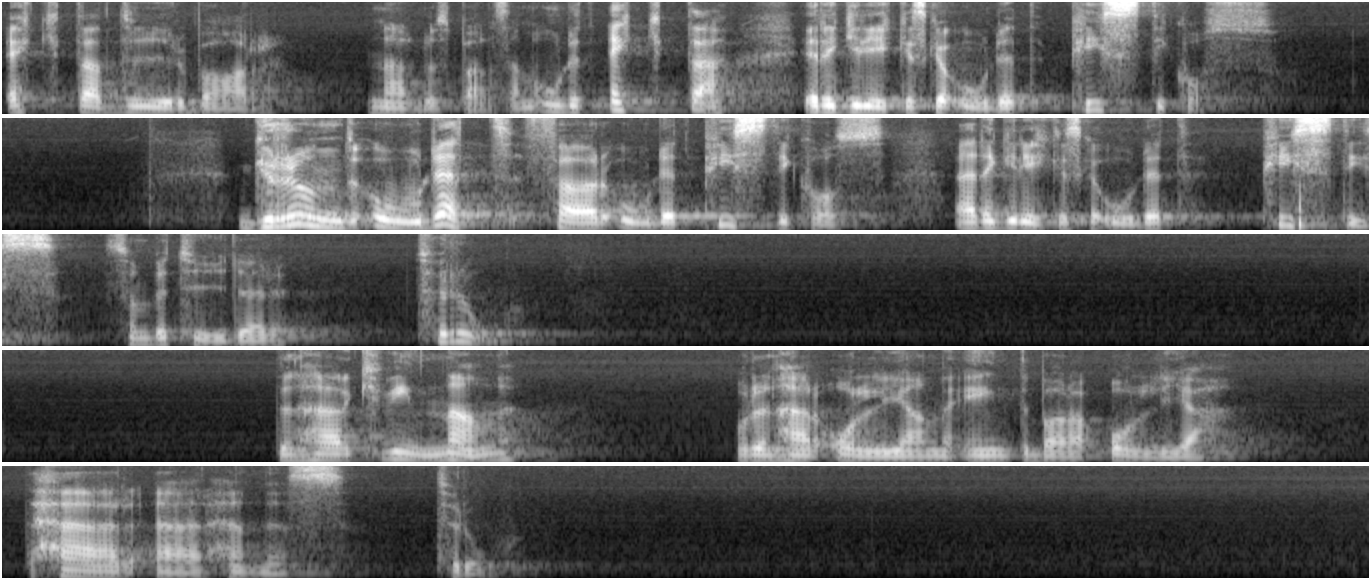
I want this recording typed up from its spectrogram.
äkta, dyrbar nardusbalsam. Ordet äkta är det grekiska ordet pistikos. Grundordet för ordet pistikos är det grekiska ordet pistis som betyder tro. Den här kvinnan och den här oljan är inte bara olja. Det här är hennes tro.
